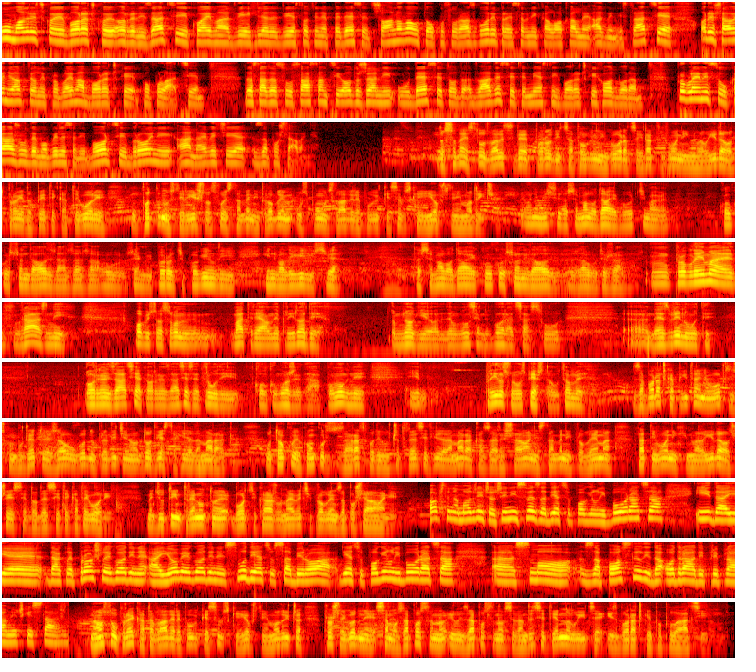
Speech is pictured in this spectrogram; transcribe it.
U Modričkoj boračkoj organizaciji koja ima 2250 članova u toku su razgovori predstavnika lokalne administracije o rješavanju aktualnih problema boračke populacije. Do sada su sastanci održani u 10 od 20 mjesnih boračkih odbora. Problemi su, kažu, demobilisani borci, brojni, a najveći je zapošljavanje. Do sada je 129 porodica pogibljenih boraca i ratnih vojnih invalida od prve do pete kategorije u potpunosti riješilo svoj stambeni problem uz pomoć vlade Republike Srpske i opštine Modrića. Oni misle da se malo daje borcima koliko su dali za ovu zemlju i porodice poginuli, invalidi i sve. Da se malo daje koliko su oni dali za ovu državu. Mm, problema je razni. Obično su oni materijalne prirode. Mnogi od demobilisjenih boraca su E, nezbrinuti. Organizacija kao organizacija se trudi koliko može da pomogne i prilično uspješna u tome. Za boračka pitanja u opštinskom budžetu je za ovu godinu predviđeno do 200.000 maraka. U toku je konkurs za raspodilu 40.000 maraka za rešavanje stambenih problema ratnih vojnih invalida od 6. do 10. kategorije. Međutim, trenutno je, borci kažu, najveći problem zapošljavanje. Opština Modrića čini sve za djecu poginulih boraca i da je dakle, prošle godine, a i ove godine, svu djecu sa biroa djecu poginulih boraca e, smo zaposlili da odradi pripravnički staž. Na osnovu projekata vlade Republike Srpske i opštine Modrića prošle godine je samo zaposleno ili zaposleno 71 lice iz boračke populacije.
